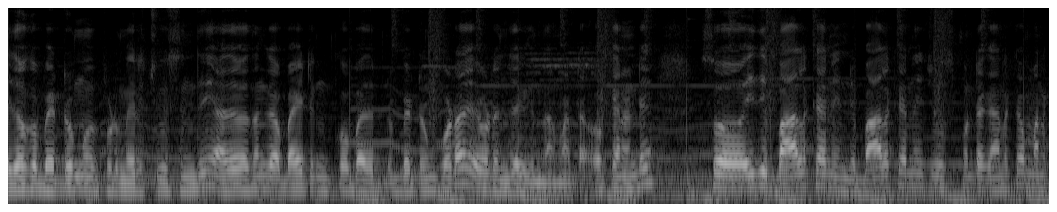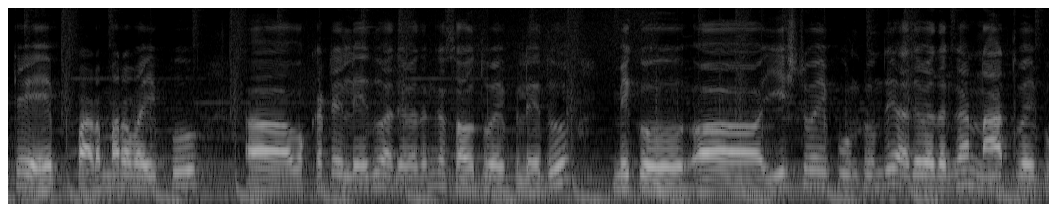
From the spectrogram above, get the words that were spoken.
ఇది ఒక బెడ్రూమ్ ఇప్పుడు మీరు చూసింది. అదేవిధంగా బయట ఇంకో బెడ్రూమ్ కూడా ఇవ్వడం జరిగిందనమాట ఓకేనండి? సో ఇది బాల్కనీ అండి. బాల్కనీ చూసుకుంటే కనుక మనకి పడమర వైపు ఒక్కటే లేదు. అదేవిధంగా సౌత్ వైపు లేదు. మీకు ఈస్ట్ వైపు ఉంటుంది అదేవిధంగా నార్త్ వైపు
